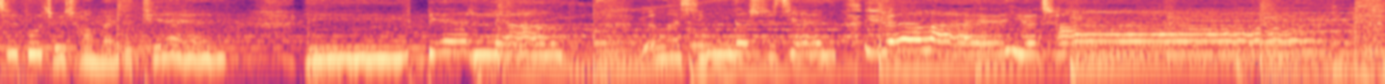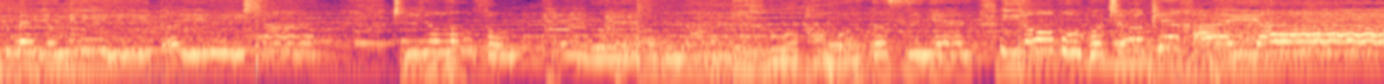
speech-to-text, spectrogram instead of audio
不知不觉，窗外的天已变亮。原来新的时间越来越长。没有你的异乡，只有冷风陪我流浪。我怕我的思念游不过这片海洋。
